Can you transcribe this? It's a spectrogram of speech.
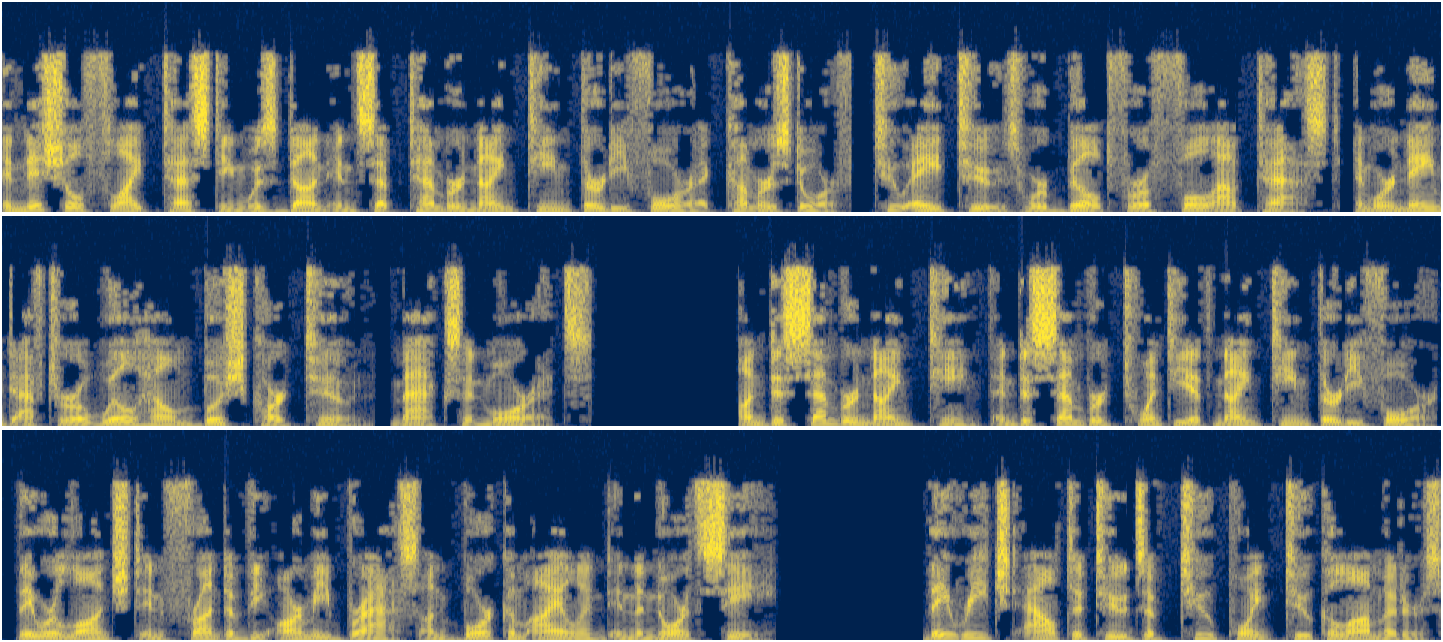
Initial flight testing was done in September 1934 at Kummersdorf. Two A-2s were built for a full-out test, and were named after a Wilhelm Busch cartoon, Max and Moritz. On December 19 and December 20, 1934, they were launched in front of the Army brass on Borkum Island in the North Sea. They reached altitudes of 2.2 kilometers,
